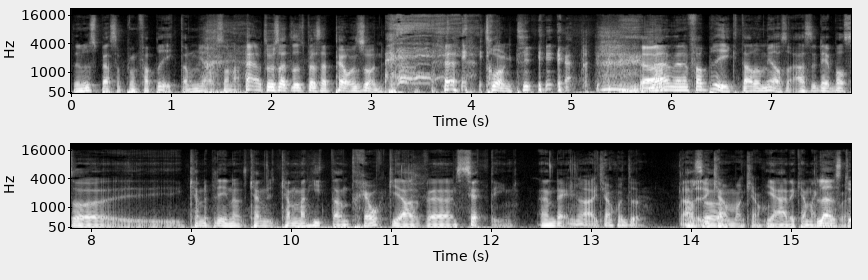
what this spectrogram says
Den utspelar sig på en fabrik där de gör sådana. Jag tror så att det utspelar sig på en sån. Trångt. Nej Ja. men en fabrik där de gör så. Alltså det är bara så. eh, Kan det bli något, kan, kan man hitta en tråkigare setting än det? Nej, kanske inte. Eller Alltså, det kan man kanske. Ja det kan man kanske.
